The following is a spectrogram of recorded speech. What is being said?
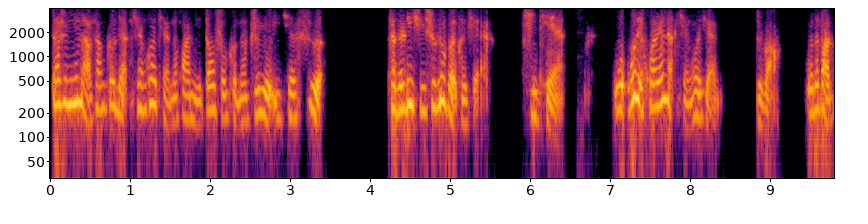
但是你两三个两千块钱的话，你到手可能只有一千四，它的利息是六百块钱，七天，我我得还人两千块钱，对吧？我得把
